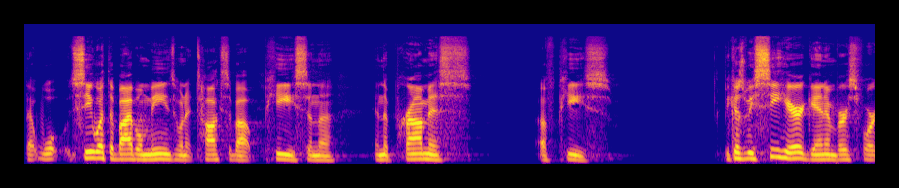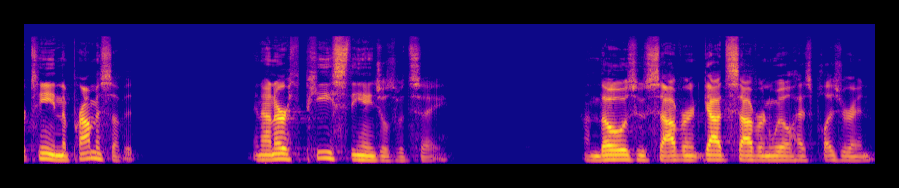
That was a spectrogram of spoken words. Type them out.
that we'll see what the Bible means when it talks about peace and the, and the promise of peace. Because we see here again in verse 14 the promise of it. And on earth, peace, the angels would say, on those whose sovereign, God's sovereign will has pleasure in.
